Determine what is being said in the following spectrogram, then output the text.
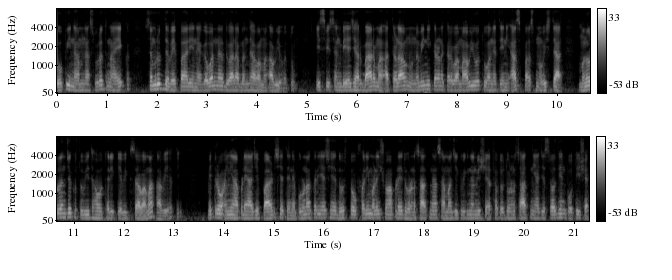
ગોપી નામના સુરતના એક સમૃદ્ધ વેપારી અને ગવર્નર દ્વારા બંધાવવામાં આવ્યું હતું. ઈસવીસન બે હજાર બારમાં આ તળાવનું નવીનીકરણ કરવામાં આવ્યું હતું અને તેની આસપાસનો વિસ્તાર મનોરંજક સુવિધાઓ તરીકે વિકસાવવામાં આવી હતી. મિત્રો, અહીંયા આપણે આ જે પાઠ છે તેને પૂર્ણ કરીએ છીએ. દોસ્તો, ફરી મળીશું આપણે ધોરણ સાતના સામાજિક વિજ્ઞાન વિશે અથવા તો ધોરણ સાતની આ જે સ્વાધ્યન પોથી છે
